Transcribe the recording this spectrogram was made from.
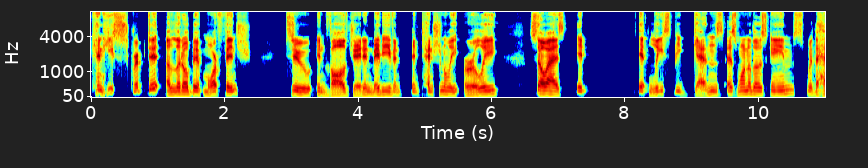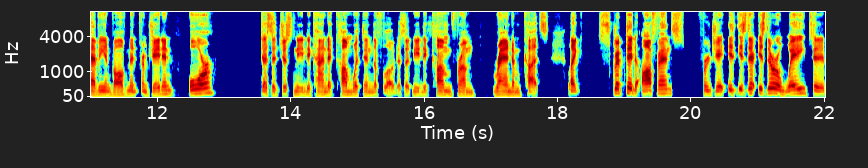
can he script it a little bit more, Finch, to involve Jaden, maybe even intentionally early, so as it at least begins as one of those games with the heavy involvement from Jaden? Or does it just need to kind of come within the flow? Does it need to come from random cuts? Like scripted offense for Jay is, is there is there a way to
